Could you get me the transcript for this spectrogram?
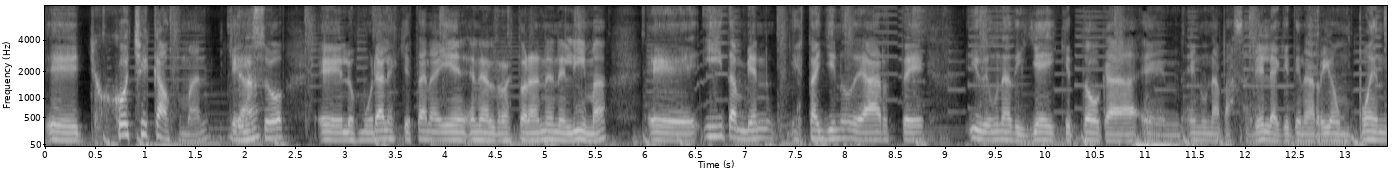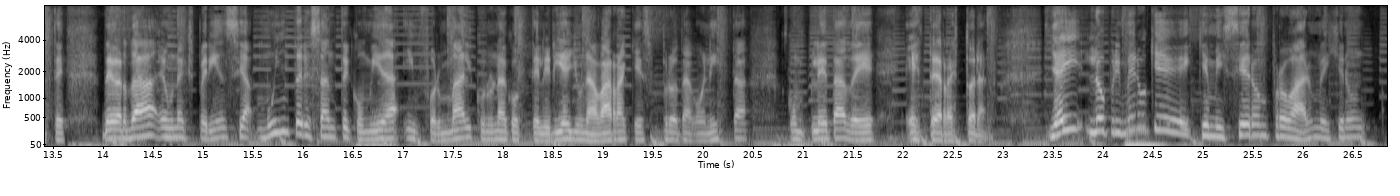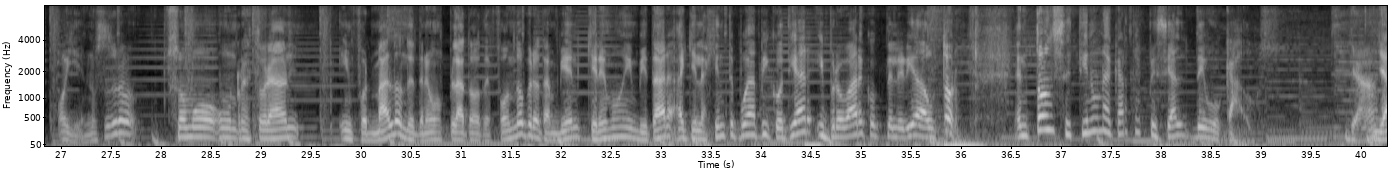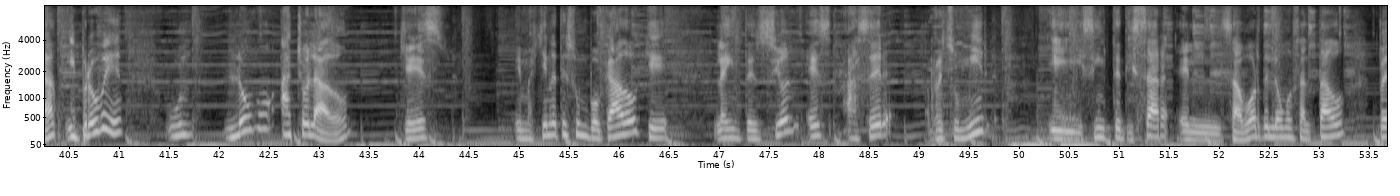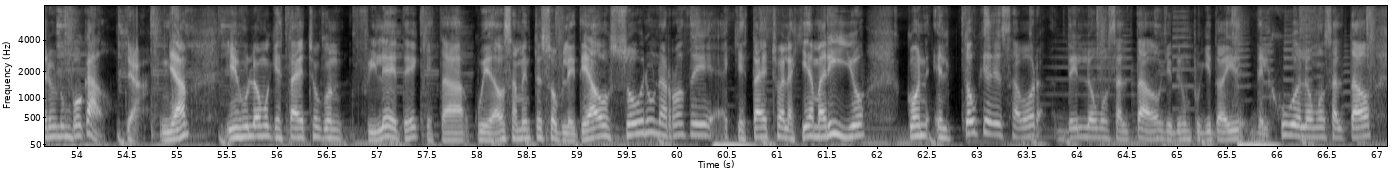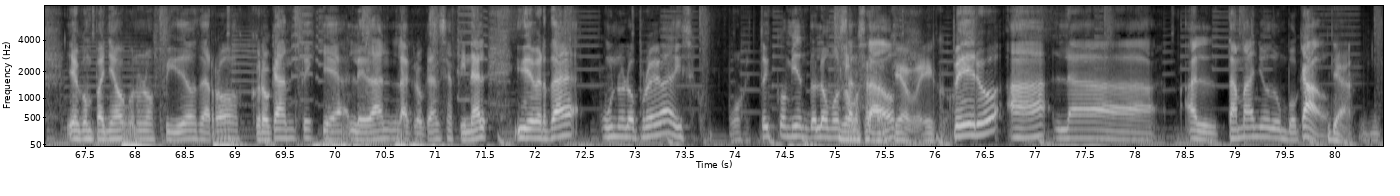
eh, Joche Kaufman, que ¿Ya? hizo eh, los murales que están ahí en, en el restaurante en el Lima, eh, y también está lleno de arte y de una DJ que toca en, en una pasarela que tiene arriba un puente. De verdad es una experiencia muy interesante, comida informal con una coctelería y una barra que es protagonista completa de este restaurante. Y ahí lo primero que, que me hicieron probar, me dijeron, oye, nosotros somos un restaurante informal donde tenemos platos de fondo, pero también queremos invitar a que la gente pueda picotear y probar coctelería de autor. Entonces tiene una carta especial de bocados. Ya. ¿Ya? Y probé un lomo acholado, que es, imagínate, es un bocado que la intención es hacer, resumir y sintetizar el sabor del lomo saltado, pero en un bocado. Ya. ¿Ya? Y es un lomo que está hecho con filete, que está cuidadosamente sopleteado sobre un arroz de, que está hecho al ají amarillo, con el toque de sabor del lomo saltado, que tiene un poquito ahí del jugo del lomo saltado, y acompañado con unos fideos de arroz crocantes que le dan la crocancia final. Y de verdad, uno lo prueba y dice, "Oh, estoy comiendo lomo, Lomo saltado, saltado, qué rico. pero a la al tamaño de un bocado.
